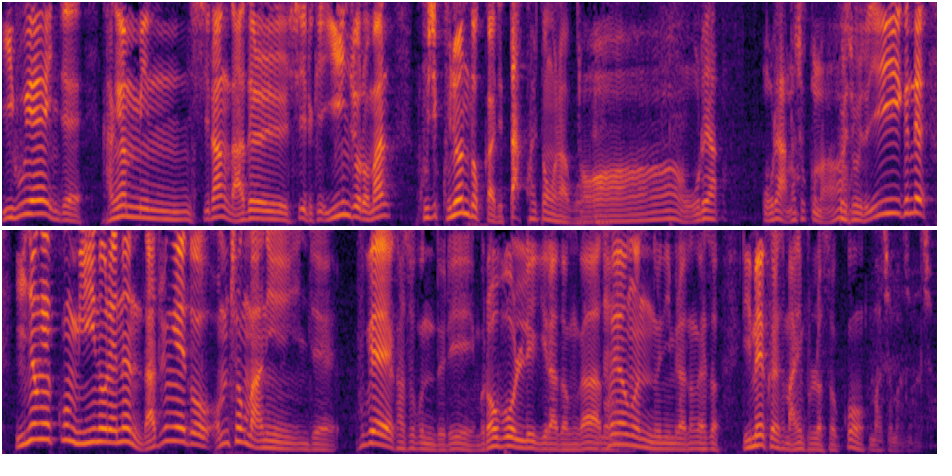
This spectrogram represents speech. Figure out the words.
이후에 이제 강현민 씨랑 나들 씨 이렇게 2인조로만 99년도까지 딱 활동을 하고. 아, 올해 오래 안 하셨구나. 그렇죠, 그렇죠. 이 근데 인형의 꿈 이 노래는 나중에도 엄청 많이 이제 후배 가수분들이 뭐 러브올릭이라던가 네. 서영은 누님이라던가 해서 리메이크해서 많이 불렀었고. 맞아, 맞아, 맞아.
